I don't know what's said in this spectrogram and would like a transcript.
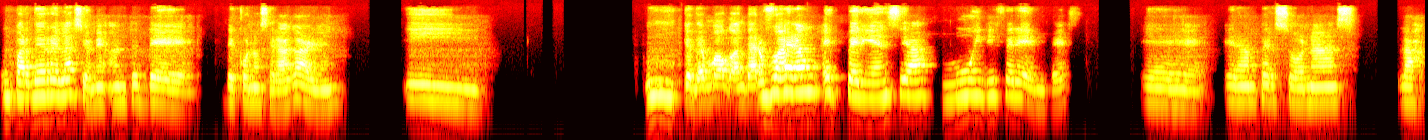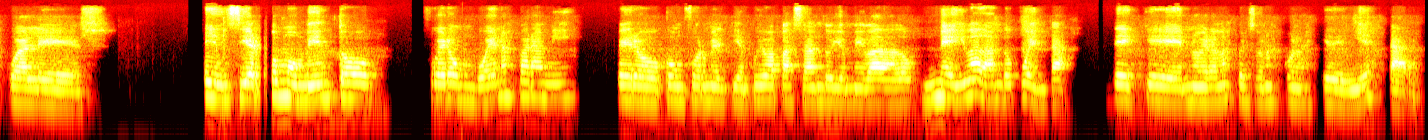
un par de relaciones antes de, de conocer a Garden y que te puedo contar, fueron experiencias muy diferentes. Eh, eran personas las cuales en cierto momento fueron buenas para mí, pero conforme el tiempo iba pasando, yo me iba, dado, me iba dando cuenta de que no eran las personas con las que debía estar.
